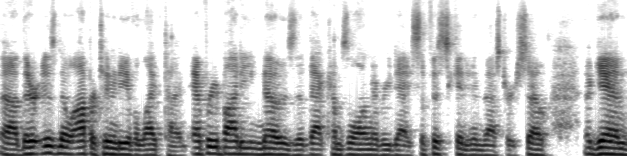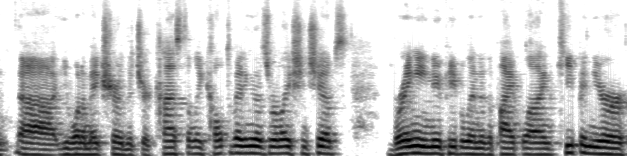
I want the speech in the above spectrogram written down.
uh, there is no opportunity of a lifetime. Everybody knows that that comes along every day, sophisticated investors. So, again, uh, you want to make sure that you're constantly cultivating those relationships, bringing new people into the pipeline, keeping your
